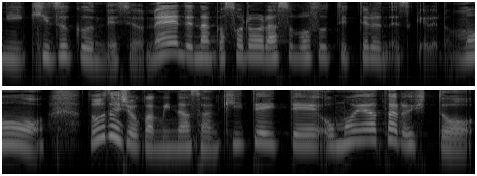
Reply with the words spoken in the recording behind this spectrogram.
に気づくんですよね。で、なんかそれをラスボスって言ってるんですけれども、どうでしょうか？皆さん聞いていて思い当たる人、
